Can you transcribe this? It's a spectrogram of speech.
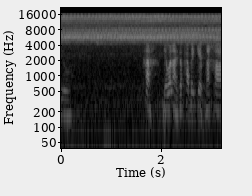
อยู่ ค่ะ เดี๋ยววันหลังจะพาไปเก็บนะคะ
